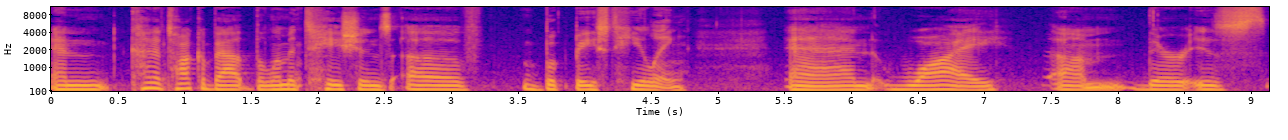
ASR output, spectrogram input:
and kind of talk about the limitations of book based healing and why um, there is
